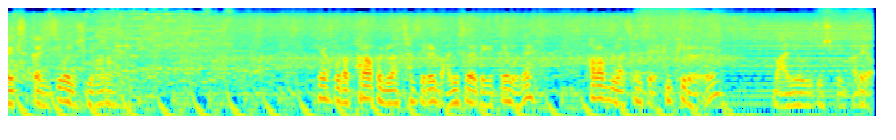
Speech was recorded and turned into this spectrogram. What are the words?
맥스까지 찍어주시기 바랍니다. 생각보다 파라블라 차지를 많이 써야 되기 때문에 파라블라 차지의 PP를 많이 올려주시길 바래요.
